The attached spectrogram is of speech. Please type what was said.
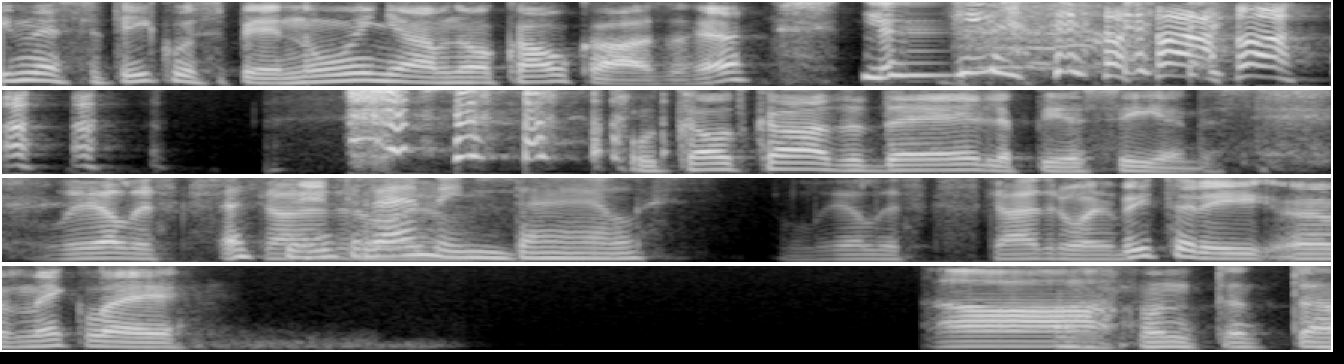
Inese tikusi pie nūjiņām no Kaukāza. Ja? nu, Un kaut kāda dēļa pie sienas. Lielisks tas ir skaidrojums. treniņu dēlis. Lielisks skaidrojums. Twitterī uh, meklēja, Uh, un tā, tā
